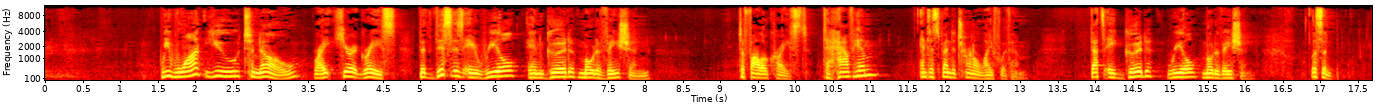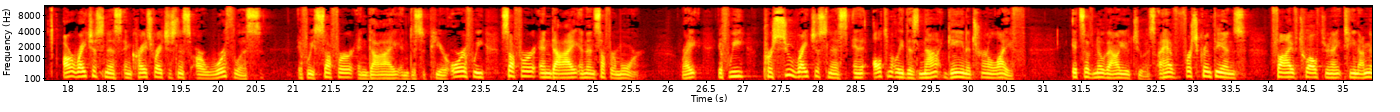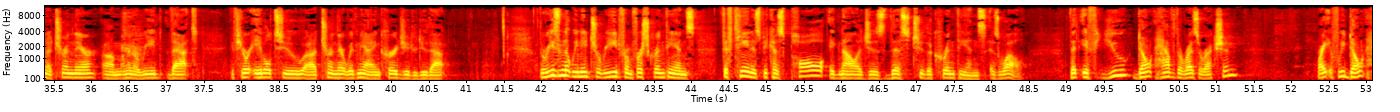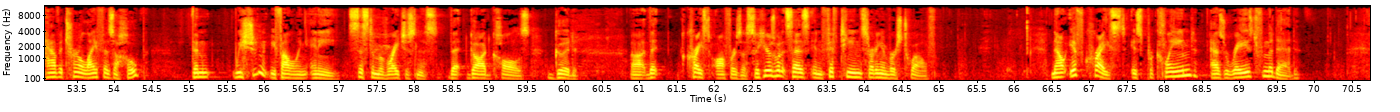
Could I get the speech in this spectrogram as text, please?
We want you to know, right, here at Grace, that this is a real and good motivation to follow Christ, to have Him, and to spend eternal life with Him. That's a good, real motivation. Listen, our righteousness and Christ's righteousness are worthless if we suffer and die and disappear, or if we suffer and die and then suffer more, right? If we pursue righteousness and it ultimately does not gain eternal life, it's of no value to us. I have 1 Corinthians 5 12 through 19. I'm going to turn there. Um, I'm going to read that. If you're able to uh, turn there with me, I encourage you to do that. The reason that we need to read from 1 Corinthians 15 is because Paul acknowledges this to the Corinthians as well. That if you don't have the resurrection, right, if we don't have eternal life as a hope, then we shouldn't be following any system of righteousness that God calls good uh, that Christ offers us. So here's what it says in 15, starting in verse 12. Now, if Christ is proclaimed as raised from the dead,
